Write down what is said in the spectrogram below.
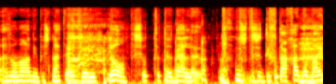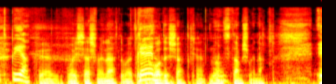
אז הוא אמר, אני בשנת אבל. לא, פשוט, אתה יודע, ל- שתפתח האדמה את פיה. כן, כמו אישה שמנה, זאת אומרת, כן. כן. חודש את, כן, לא, סתם שמנה. אמ,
